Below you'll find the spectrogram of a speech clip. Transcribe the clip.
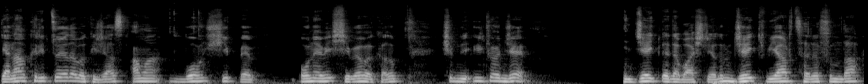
Genel kriptoya da bakacağız ama Bon, Ship ve Bone ve Ship'e bakalım. Şimdi ilk önce Jake'le de başlayalım. Jake VR tarafında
